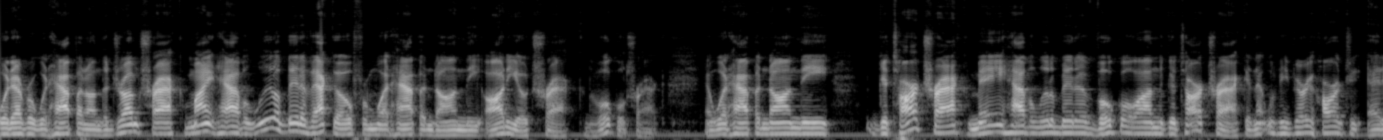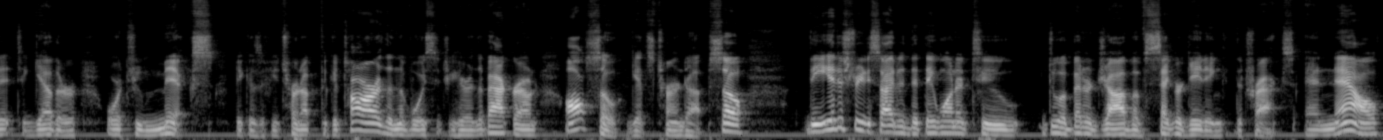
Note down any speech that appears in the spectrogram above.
whatever would happen on the drum track might have a little bit of echo from what happened on the audio track, the vocal track. And what happened on the guitar track may have a little bit of vocal on the guitar track, and that would be very hard to edit together or to mix because if you turn up the guitar, then the voice that you hear in the background also gets turned up. So the industry decided that they wanted to do a better job of segregating the tracks. And now,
